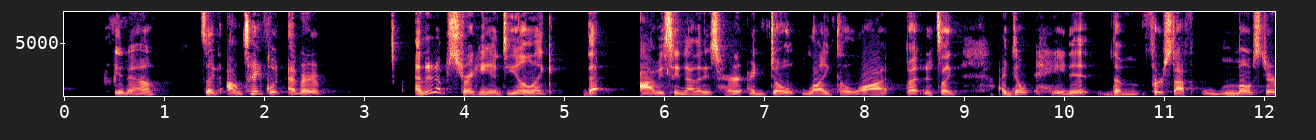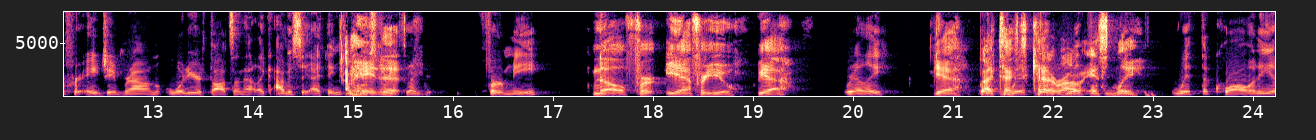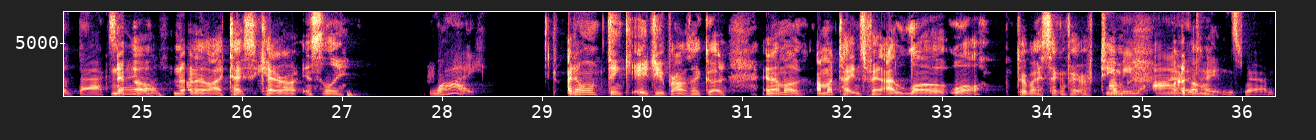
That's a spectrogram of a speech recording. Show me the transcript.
You know, it's like I'll take whatever. Ended up striking a deal like that. Obviously, now that he's hurt, I don't like a lot, but it's like I don't hate it. The first off, Mostert for AJ Brown. What are your thoughts on that? Like, obviously, I think I hated it. Like for me, No, for yeah, for you. Yeah, really. yeah. I texted with Catarano instantly. With, with the quality of backs, No, have, no, no. I texted Catarano instantly. why? I don't think AJ Brown's that good, and I'm a I'm a Titans fan. I love well, they're my second favorite team. I mean, I'm But, a um, Titans fan.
